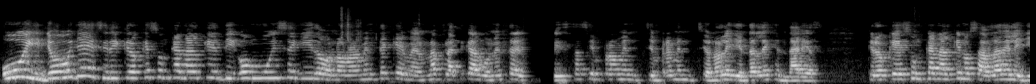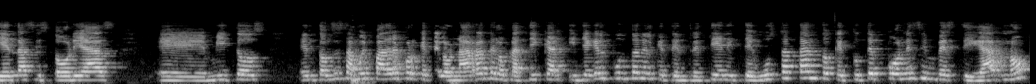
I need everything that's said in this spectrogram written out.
Uy, yo voy a decir, y creo que es un canal que digo muy seguido, normalmente que me da una plática, alguna entrevista, siempre, siempre menciono leyendas legendarias. Creo que es un canal que nos habla de leyendas, historias, eh, mitos. Entonces está muy padre porque te lo narran, te lo platican y llega el punto en el que te entretiene y te gusta tanto que tú te pones a investigar, ¿no?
